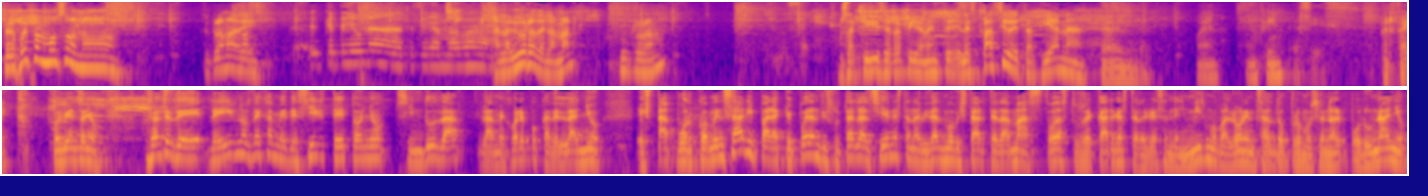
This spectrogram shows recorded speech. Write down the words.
¿Pero fue famoso o no? El programa de... Que tenía una que se llamaba... ¿A la víbora de la mar? ¿Un programa? No sé. Pues aquí dice rápidamente, el espacio de Tatiana. Ándale, Bueno, en fin, así es. perfecto. Muy bien, Toño. Pues antes de, de irnos, déjame decirte, Toño, sin duda, la mejor época del año está por comenzar y para que puedan disfrutarla al 100 esta Navidad Movistar te da más. Todas tus recargas te regresan el mismo valor en saldo promocional por un año.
